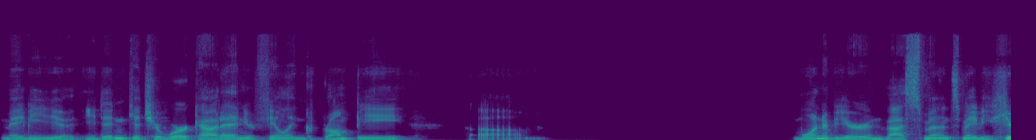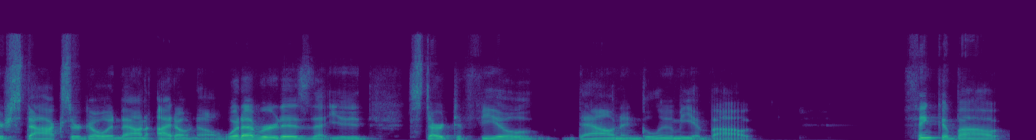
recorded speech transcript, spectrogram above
maybe you, you didn't get your workout in, you're feeling grumpy. Um, one of your investments, maybe your stocks are going down. I don't know. Whatever it is that you start to feel down and gloomy about, think about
